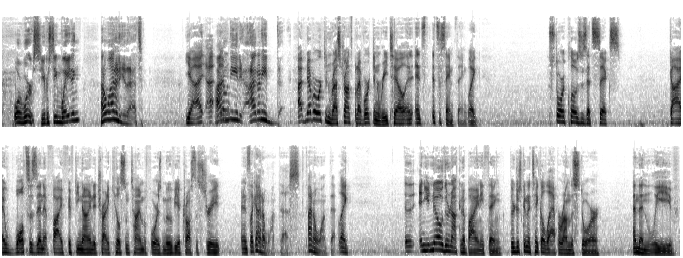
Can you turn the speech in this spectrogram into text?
or worse, you ever seen waiting? I don't want any of that. yeah, I, I, I I'm- don't need, I don't need, I've never worked in restaurants, but I've worked in retail, and it's it's the same thing. Like, store closes at six. Guy waltzes in at five fifty nine to try to kill some time before his movie across the street, and it's like I don't want this. I don't want that. Like, and you know they're not going to buy anything. They're just going to take a lap around the store, and then leave,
